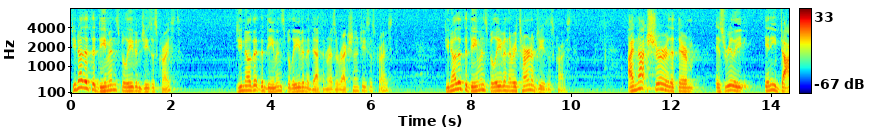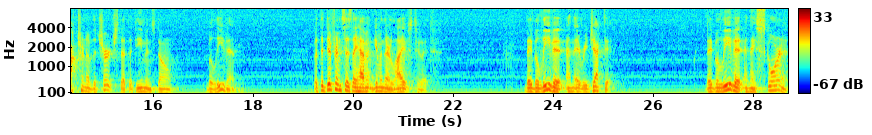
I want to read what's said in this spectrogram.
Do you know that the demons believe in Jesus Christ? Do you know that the demons believe in the death and resurrection of Jesus Christ? Do you know that the demons believe in the return of Jesus Christ? I'm not sure that there is really any doctrine of the church that the demons don't believe in. But the difference is they haven't given their lives to it. They believe it and they reject it. They believe it and they scorn it.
